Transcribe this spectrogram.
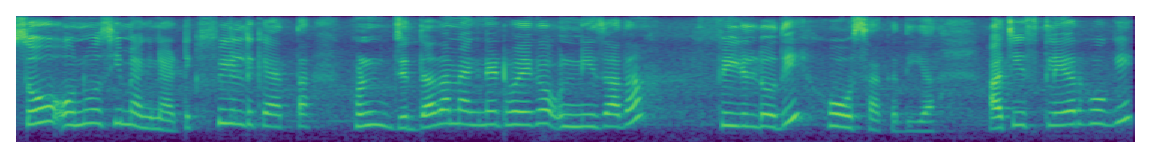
ਸੋ ਉਹਨੂੰ ਅਸੀਂ ਮੈਗਨੈਟਿਕ ਫੀਲਡ ਕਹਿਤਾ। ਹੁਣ ਜਿੱਦਾਂ ਦਾ ਮੈਗਨੇਟ ਹੋਏਗਾ, ਉਨੀ ਜ਼ਿਆਦਾ ਫੀਲਡ ਉਹਦੀ ਹੋ ਸਕਦੀ ਆ। ਆ ਚੀਜ਼ ਕਲੀਅਰ ਹੋ ਗਈ?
